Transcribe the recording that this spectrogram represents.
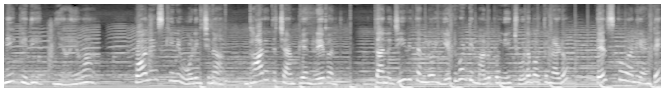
నీకిది న్యాయమా? పాలెన్స్కీని ఓడించిన భారత ఛాంపియన్ రేవంత్ తన జీవితంలో ఎటువంటి మలుపుల్ని చూడబోతున్నాడో తెలుసుకోవాలి అంటే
